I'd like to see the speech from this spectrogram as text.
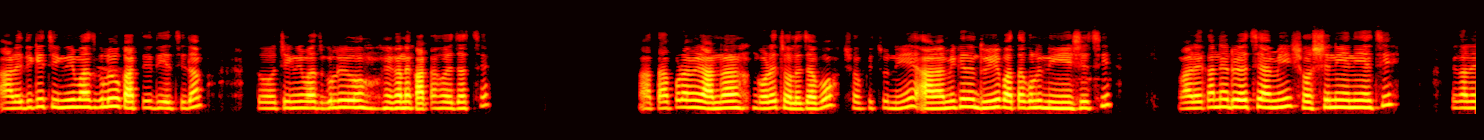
আর এদিকে চিংড়ি মাছগুলোও কাটিয়ে দিয়েছিলাম। তো চিংড়ি মাছগুলিও এখানে কাটা হয়ে যাচ্ছে। আর তারপর আমি রান্নার ঘরে চলে যাব সব কিছু নিয়ে। আর আমি এখানে ধুয়ে পাতাগুলো নিয়ে এসেছি। আর এখানে রয়েছে আমি সর্ষে নিয়ে নিয়েছি। এখানে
